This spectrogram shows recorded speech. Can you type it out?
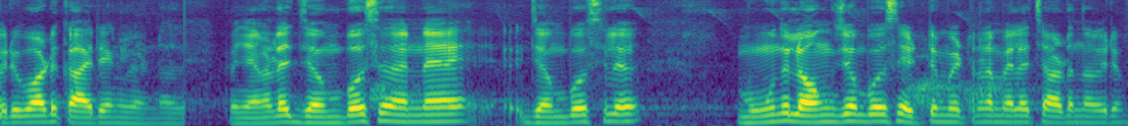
ഒരുപാട് കാര്യങ്ങളുണ്ട്. ഇപ്പോൾ ഞങ്ങളുടെ ജമ്പേഴ്സ് തന്നെ ജമ്പേഴ്സിൽ മൂന്ന് ലോങ് ജമ്പേഴ്സ് എട്ട് മീറ്ററിന് മേലെ ചാടുന്നവരും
